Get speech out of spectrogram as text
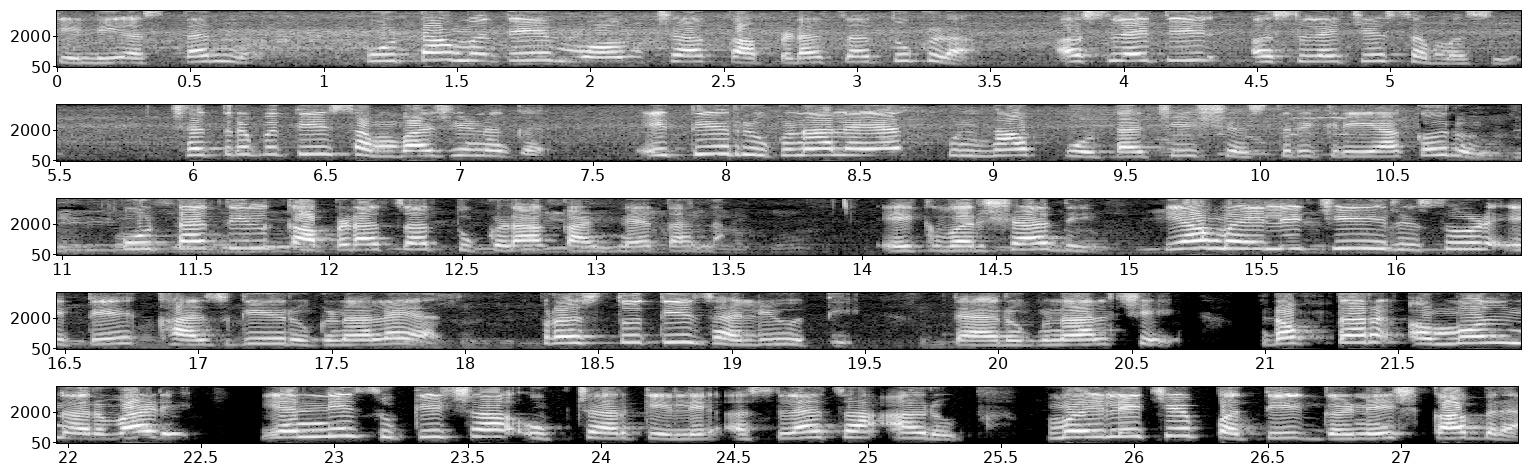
केली असताना पोटामध्ये मॉमच्या कापडाचा तुकडा असल्याचे असल्याचे समजले. छत्रपती संभाजीनगर येथील रुग्णालयात पुन्हा पोटाची शस्त्रक्रिया करून पोटातील कापडाचा तुकडा काढण्यात आला. एक वर्षाआधी या महिलेची रिसोड येथे खासगी रुग्णालयात प्रस्तुती झाली होती. त्या रुग्णालचे डॉक्टर अमोल नरवाडे यांनी चुकीचा उपचार केले असल्याचा आरोप महिलेचे पती गणेश काबरा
